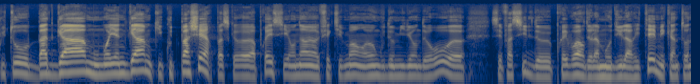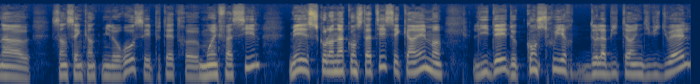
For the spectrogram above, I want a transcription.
plutôt bas de gamme ou moyenne gamme qui coûtent pas cher, parce qu'après, si on a effectivement un ou deux millions d'euros, euh, c'est facile de prévoir de la modularité, mais quand on a 150 000 euros, c'est peut-être moins facile. Mais ce que l'on a constaté, c'est quand même l'idée de construire de l'habitat individuel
